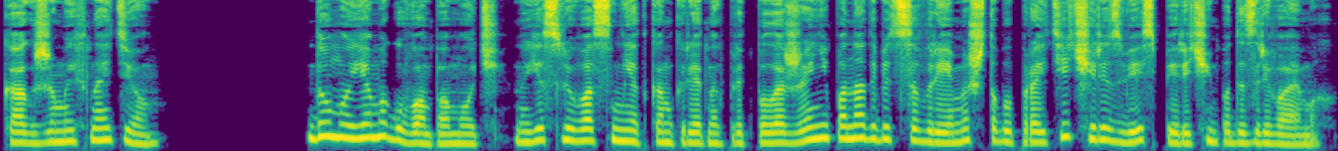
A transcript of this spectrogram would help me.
Как же мы их найдем? Думаю, я могу вам помочь, но если у вас нет конкретных предположений, понадобится время, чтобы пройти через весь перечень подозреваемых.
